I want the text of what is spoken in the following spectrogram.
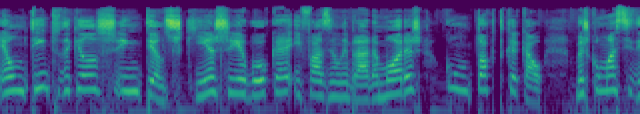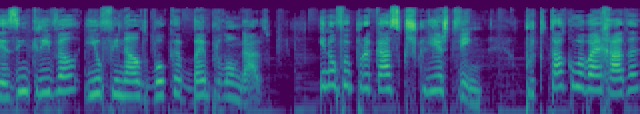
É um tinto daqueles intensos que enchem a boca e fazem lembrar amoras com um toque de cacau, mas com uma acidez incrível e um final de boca bem prolongado. E não foi por acaso que escolhi este vinho, porque, tal como a bairrada,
